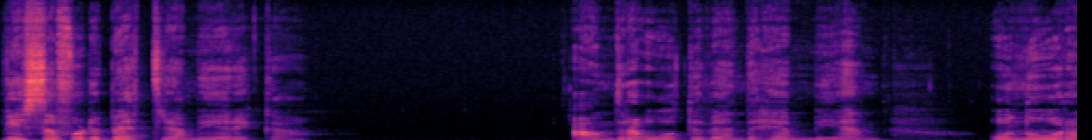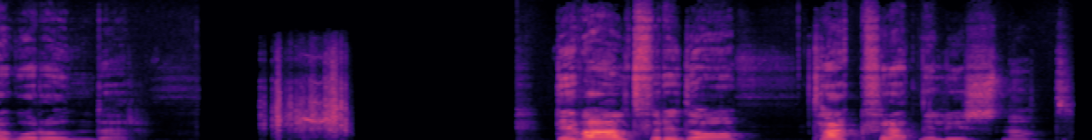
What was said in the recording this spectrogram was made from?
Vissa får det bättre i Amerika. Andra återvänder hem igen och några går under. Det var allt för idag. Tack för att ni lyssnat.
